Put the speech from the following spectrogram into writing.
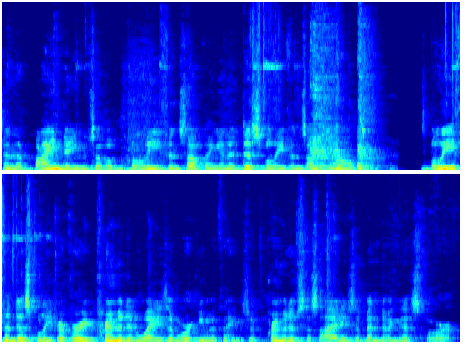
and the bindings of a belief in something and a disbelief in something else. Belief and disbelief are very primitive ways of working with things. So primitive societies have been doing this for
